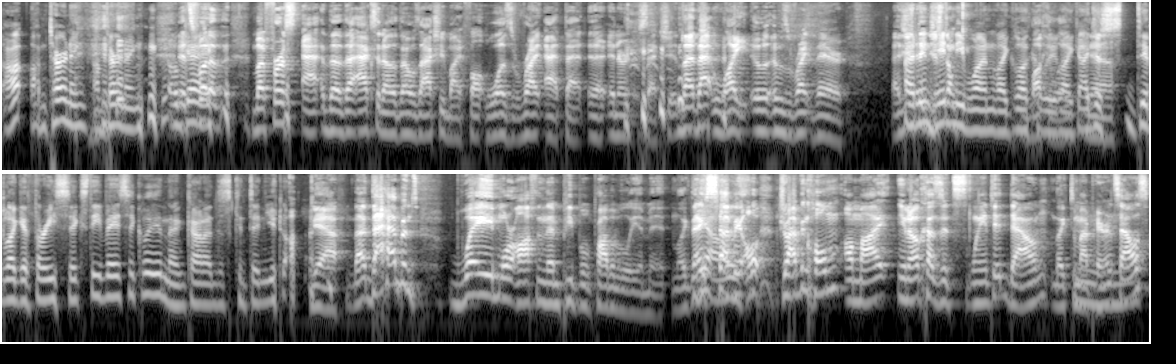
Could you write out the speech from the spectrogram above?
oh, I'm turning, I'm turning. okay. It's funny. My first a- the the accident that was actually my fault was right at that uh, intersection. that that light it, was- it was right there. I didn't hit anyone. Like luckily, Luckily, like I yeah. just did like a 360 basically, and then kind of just continued on. Yeah, that that happens way more often than people probably admit. Like they Yeah, used to have I me was- all driving home on my, you know, because it's slanted down, like to my parents' Mm-hmm. house.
